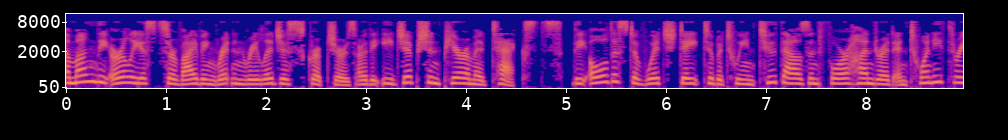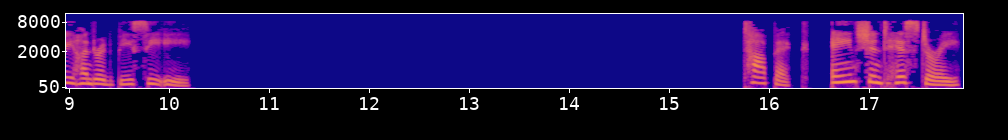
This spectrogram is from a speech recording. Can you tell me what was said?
Among the earliest surviving written religious scriptures are the Egyptian pyramid texts, the oldest of which date to between 2400 and 2300 BCE. Topic: Ancient history.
